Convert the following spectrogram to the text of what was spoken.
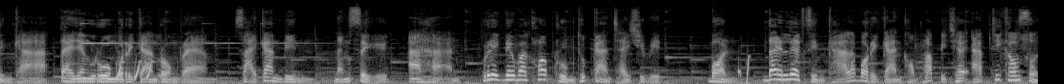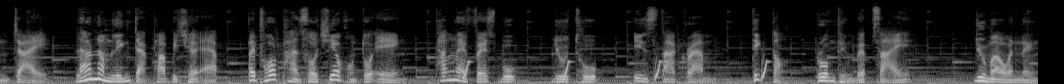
สินค้า แต่ยังรวมบริการโรงแรม สายการบิน หนังสือ อาหาร เรียกได้ว่าครอบคลุมทุกการใช้ชีวิต บอลได้เลือกสินค้าและบริการของ Publisher App ที่เขาสนใจ แล้วนำลิงก์จาก Publisher App ไปโพสต์ผ่านโซเชียลของตัวเอง ทั้งใน Facebook YouTube Instagram TikTok รวมถึงเว็บไซต์ อยู่มาวันหนึ่ง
